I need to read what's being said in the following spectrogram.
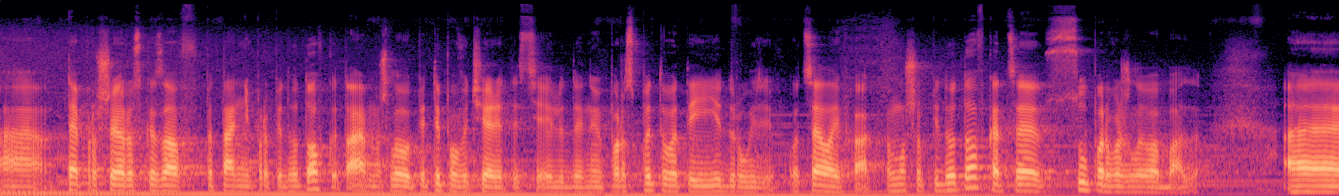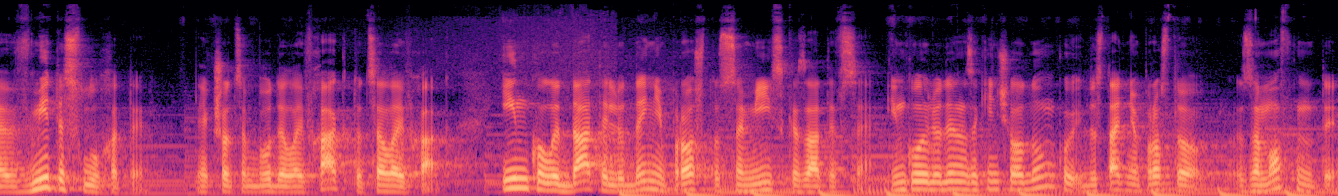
Е, те, про що я розказав в питанні про підготовку, та можливо піти повечеряти з цією людиною, порозпитувати її друзів. Оце лайфхак. Тому що підготовка це супер важлива база. Вміти слухати. Якщо це буде лайфхак, то це лайфхак. Інколи дати людині просто самій сказати все. Інколи людина закінчила думку, і достатньо просто замовкнути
